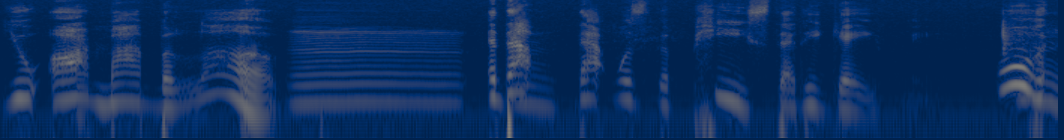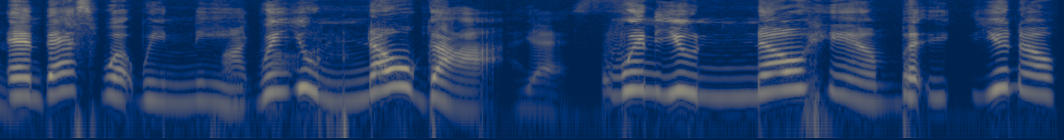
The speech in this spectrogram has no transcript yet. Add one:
You are my beloved. Mm, And that, mm. that was the peace that he gave me. Ooh, Mm. And that's what we need. When you know God, Yes. when you know Him, but you know,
